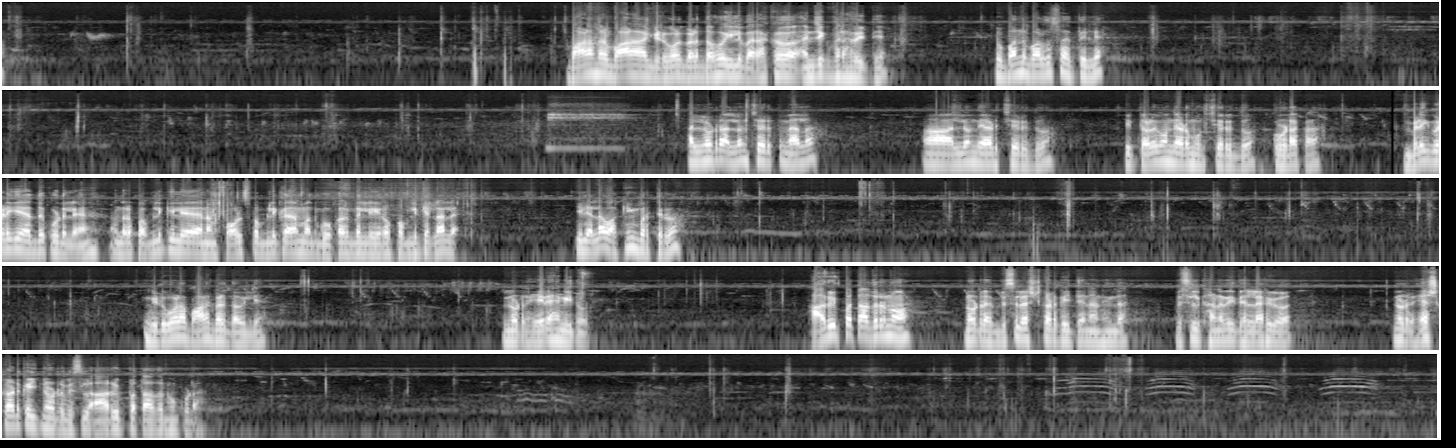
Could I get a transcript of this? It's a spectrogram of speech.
ಭಾಳ ಅಂದ್ರೆ ಭಾಳ ಗಿಡಗಳು ಬೆಳೆದವು, ಇಲ್ಲಿ ಬರಾಕ ಅಂಜಿಕೆ ಬರೋದೈತಿ. ಸೊ ಬಂದು ಭಾಳ ದಿವಸ ಇಲ್ಲಿ. ಅಲ್ಲಿ ನೋಡ್ರಿ ಅಲ್ಲೊಂದು ಚೇರ್ ಇತ್ತು ಮ್ಯಾಲ. ಅಲ್ಲೊಂದು ಎರಡು ಚೇರ್ ಇದ್ದು ಈ ತಳಗೆ ಒಂದು ಎರಡು ಮೂರು ಚೇರ್ ಇದ್ದು ಕೂಡಾಕ ಬೆಳಿಗ್ಗೆ ಬೆಳಿಗ್ಗೆ ಎದ್ದ ಕೂಡಲೇ, ಅಂದ್ರೆ ಪಬ್ಲಿಕ್ ಇಲ್ಲಿ ನಮ್ಮ ಫಾಲ್ಸ್ ಪಬ್ಲಿಕ ಮತ್ತು ಗೋಕಾಕದಲ್ಲಿ ಇರೋ ಪಬ್ಲಿಕ್ ಎಲ್ಲ ಅಲ್ಲೇ. ಇಲ್ಲೆಲ್ಲ ವಾಕಿಂಗ್ ಬರ್ತಿರು. ಗಿಡಗಳ ಭಾಳ ಬೆಳೆದಾವ ಇಲ್ಲಿ. ನೋಡ್ರಿ ಏರಿಯಾ ಹೆಂಗೈತೆ ನೋಡ್ರಿ. ಆರು ಇಪ್ಪತ್ತಾದ್ರೂ ನೋಡ್ರಿ, ಬಿಸಿಲು ಎಷ್ಟು ಕಡ್ಕೈತೆ ನನ್ನ ಹಿಂದೆ. ಬಿಸಿಲು ಕಾಣದೈತೆ ಎಲ್ಲರಿಗೂ. ನೋಡ್ರಿ, ಎಷ್ಟು ಕಡ್ಕೈತೆ ನೋಡ್ರಿ ಬಿಸಿಲು, ಆರು ಇಪ್ಪತ್ತಾದ್ರೂ ಕೂಡ.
